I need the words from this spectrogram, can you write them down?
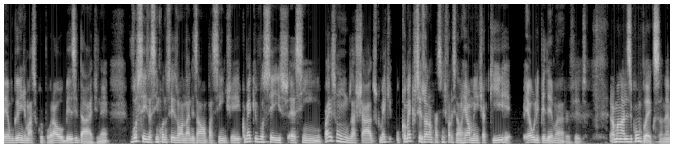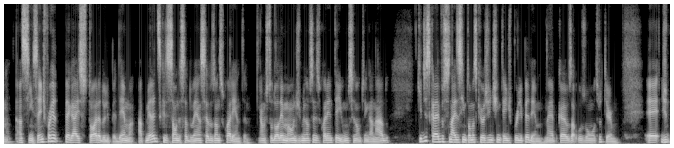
é, um ganho de massa corporal, obesidade, né? Vocês, assim, quando vocês vão analisar uma paciente, como é que vocês, é, assim, quais são os achados? Como é que, como é que vocês olham para paciente e falam assim, não, realmente aqui é o lipedema? Perfeito. É uma análise complexa, né? Assim, se a gente for pegar a história do lipedema, a primeira descrição dessa doença é dos anos 40. É um estudo alemão de 1941, se não estou enganado, que descreve os sinais e sintomas que hoje a gente entende por lipedema. Na época usou um outro termo. É, de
